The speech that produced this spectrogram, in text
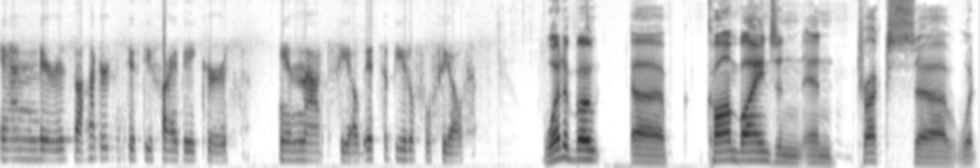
and there's 155 acres in that field. It's a beautiful field. What about uh, combines and, and trucks? Uh, what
